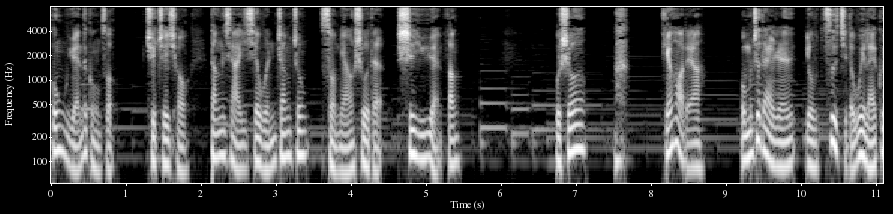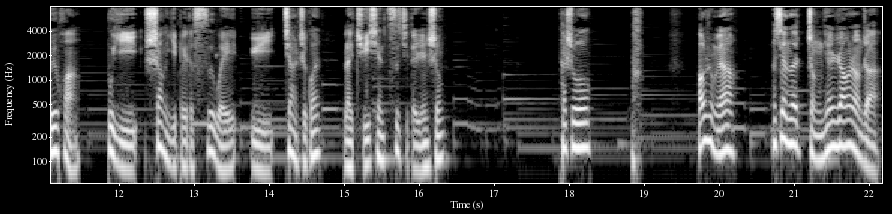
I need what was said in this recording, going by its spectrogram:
公务员的工作，去追求当下一些文章中所描述的诗与远方。我说，挺好的呀，我们这代人有自己的未来规划，不以上一辈的思维与价值观来局限自己的人生。他说，好什么呀？他现在整天嚷嚷着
